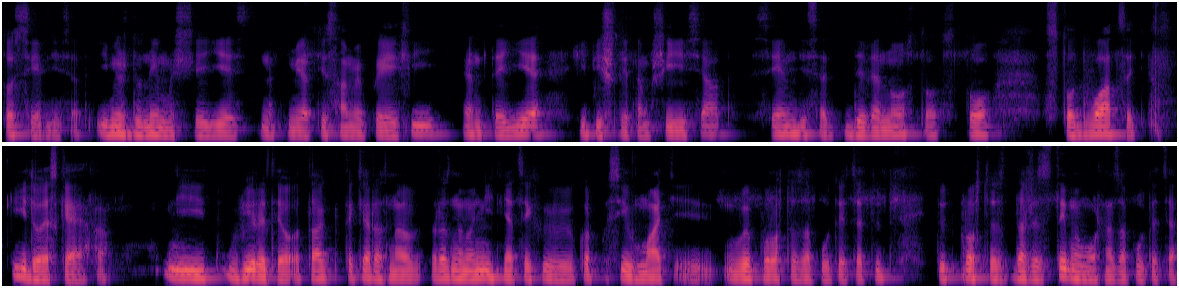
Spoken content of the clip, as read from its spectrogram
170. І між ними ще є, наприклад, ті самі PFI, NTE, і пішли там 60, 70, 90, 100, 120 і до СКФ. І вірите, отак, таке розна, розноманіття цих е, корпусів мать, е, ви просто запутаєтеся. Тут, тут просто навіть з тими можна запутатися.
